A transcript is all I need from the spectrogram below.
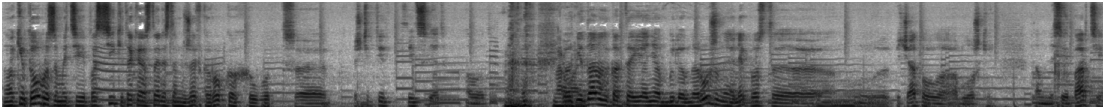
Но каким-то образом эти пластинки так и остались там лежать в коробках вот э, почти 30 лет. Вот. вот недавно как-то они были обнаружены, Олег просто э, ну, печатал обложки там для всей партии.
